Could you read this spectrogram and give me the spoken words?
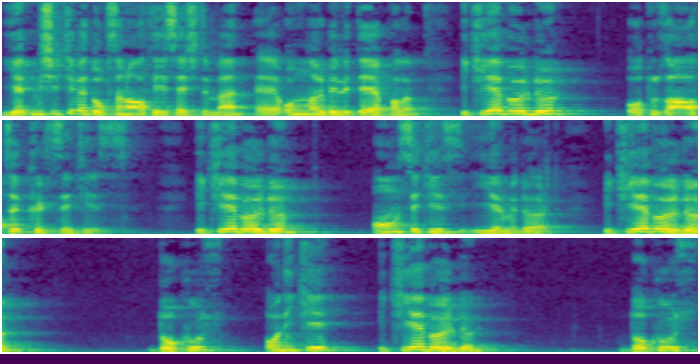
72 ve 96'yı seçtim ben. Ee, onları birlikte yapalım. 2'ye böldüm 36 48. 2'ye böldüm 18 24. 2'ye böldüm 9 12 2'ye böldüm 9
